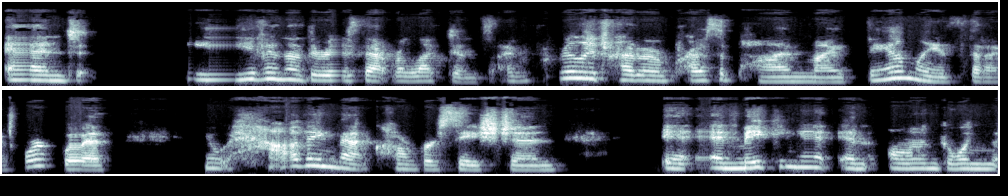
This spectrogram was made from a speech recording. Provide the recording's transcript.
And even though there is that reluctance, I really try to impress upon my families that I work with, you know, having that conversation and making it an ongoing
